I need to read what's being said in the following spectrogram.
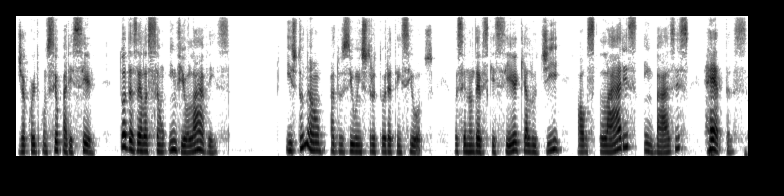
de acordo com seu parecer, todas elas são invioláveis? Isto não, aduziu o instrutor atencioso. Você não deve esquecer que aludi aos lares em bases retas.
